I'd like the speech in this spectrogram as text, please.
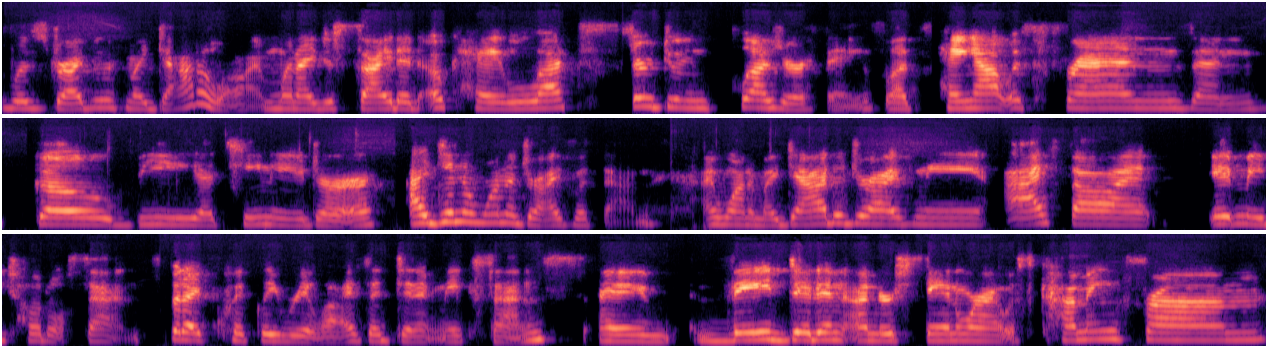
was driving with my dad a lot. And when I decided, okay, let's start doing pleasure things, let's hang out with friends and go be a teenager, I didn't want to drive with them. I wanted my dad to drive me. I thought it made total sense but i quickly realized it didn't make sense. I they didn't understand where i was coming from.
